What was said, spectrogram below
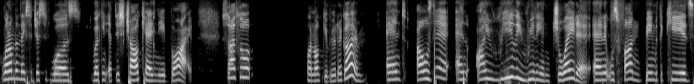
one of them they suggested was working at this childcare nearby. So I thought, why not give it a go? And I was there and I really, really enjoyed it. And it was fun being with the kids,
